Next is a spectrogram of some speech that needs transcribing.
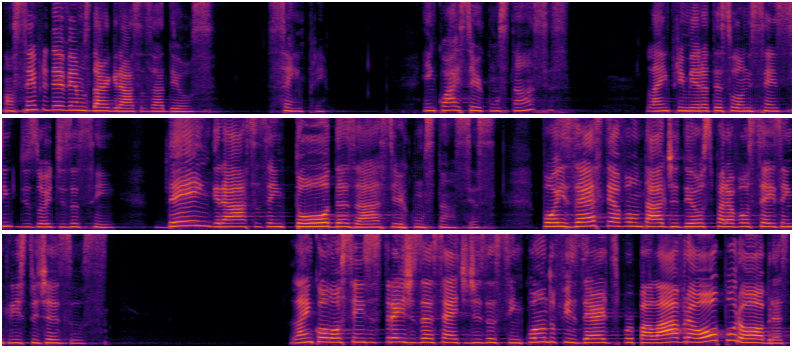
Nós sempre devemos dar graças a Deus. Sempre. Em quais circunstâncias? Lá em 1 Tessalonicenses 5,18 diz assim: Deem graças em todas as circunstâncias pois esta é a vontade de Deus para vocês em Cristo Jesus. Lá em Colossenses 3,17 diz assim: Quando fizerdes por palavra ou por obras,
